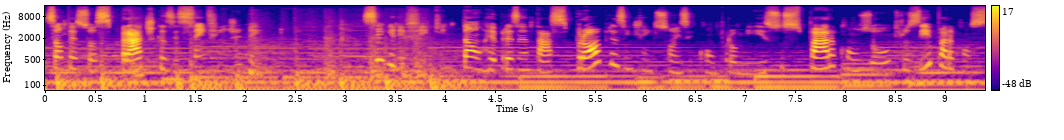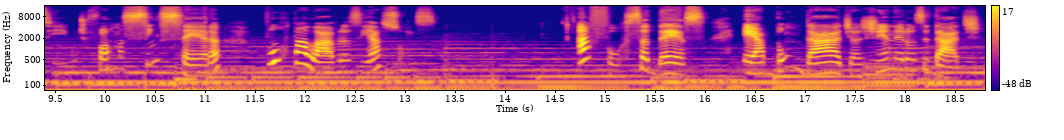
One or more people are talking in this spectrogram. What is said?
São pessoas práticas e sem fingimento. Significa então representar as próprias intenções e compromissos para com os outros e para consigo de forma sincera por palavras e ações. A força 10 é a bondade, a generosidade.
